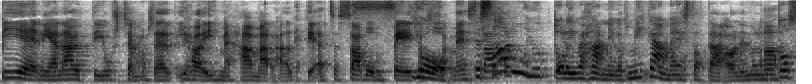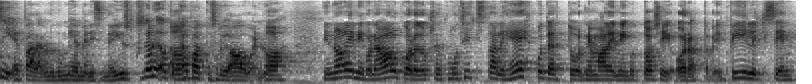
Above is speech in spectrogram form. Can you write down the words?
pieni ja näytti just semmoiselta ihan ihme hämärältä, että savun peitossa Joo, se mestalta. savujuttu oli vähän niin kuin, että mikä mesta tää on. Ja me olin Ah. tosi epäilevä, kun mie menin sinne, just kun se oli Ah. about, kun se oli auennut. Oh. Niin ne oli niinku ne alkuodotukset, mutta sitten sitä oli hehkutettu, niin mä olin niinku tosi odottavin fiiliksin.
